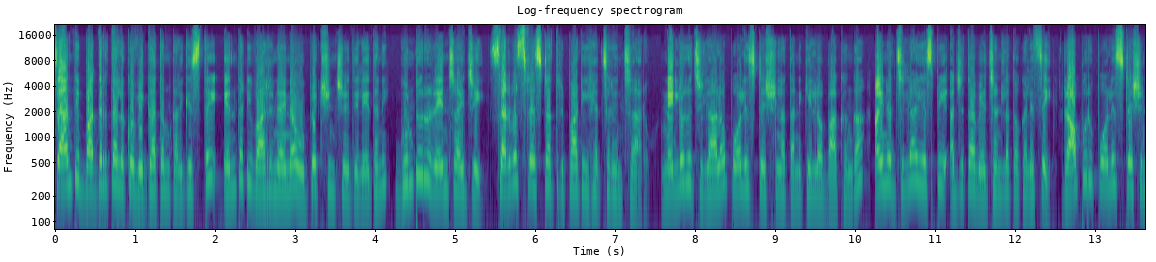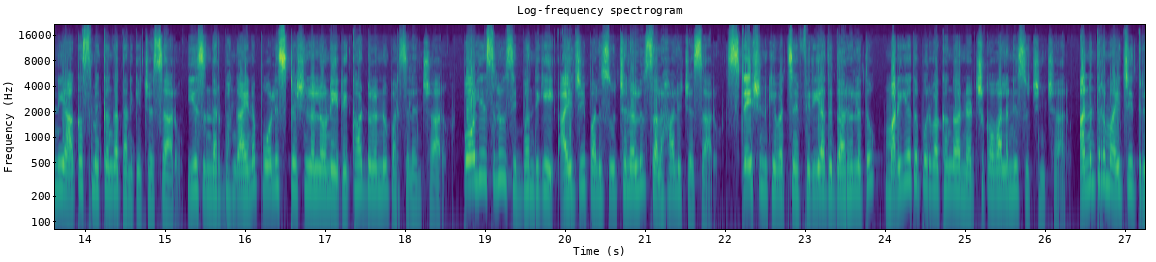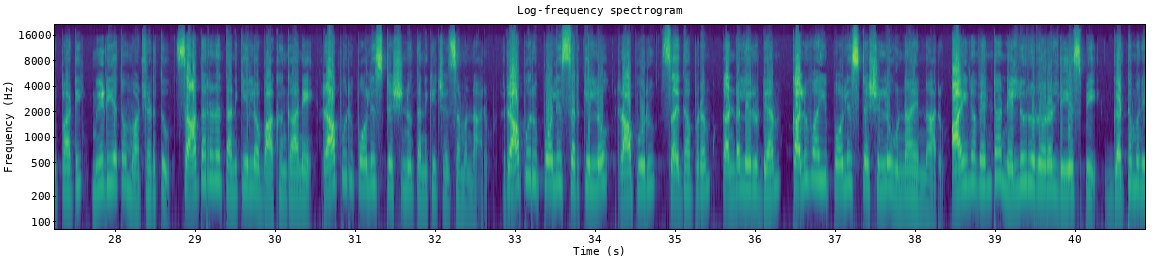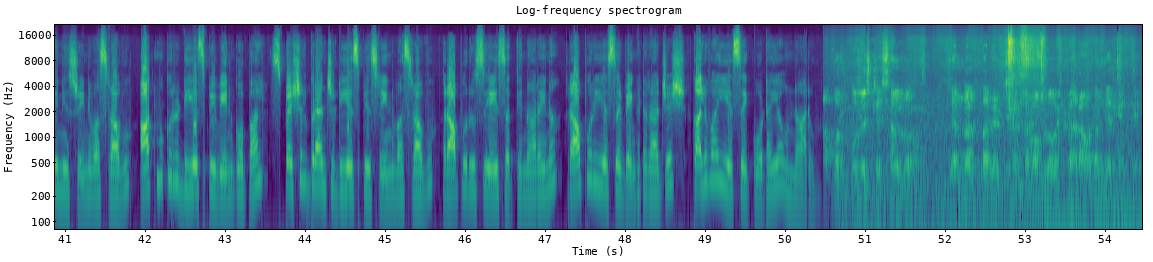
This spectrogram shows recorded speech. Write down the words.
శాంతి భద్రతలకు విఘాతం కలిగిస్తే ఎంతటి వారినైనా ఉపేక్షించేది లేదని గుంటూరు రేంజ్ ఐజీ సర్వశ్రేష్ఠ త్రిపాఠి హెచ్చరించారు. నెల్లూరు జిల్లాలో పోలీస్ స్టేషన్ల తనిఖీల్లో భాగంగా ఆయన జిల్లా ఎస్పీ అజితా వేజెంట్లతో కలిసి రాపూరు పోలీస్ స్టేషన్ని ఆకస్మికంగా తనిఖీ చేశారు. ఈ సందర్భంగా ఆయన పోలీస్ స్టేషన్లలోని రికార్డులను పరిశీలించారు. పోలీసులు సిబ్బందికి ఐజీ పలు సూచనలు సలహాలు చేశారు. స్టేషన్కి వచ్చే ఫిర్యాదుదారులతో మర్యాదపూర్వకంగా నడుచుకోవాలని సూచించారు. అనంతరం ఐజీ త్రిపాఠి మీడియాతో మాట్లాడుతూ సాధారణ తనిఖీల్లో భాగంగానే రాపూరు పోలీస్ స్టేషన్ను తనిఖీ చేశామన్నారు. రాపూరు పోలీస్ సర్కిల్లో రాపూరు సైదాపురం కండలేరు డ్యాం కలువాయి పోలీస్ స్టేషన్లు ఉన్నాయన్నారు. ఆయన వెంట Nellore rural DSP Gattamaneni Srinivasa Rao Atmakur DSP Venugopal special branch DSP Srinivasa Rao Rapur CI Satyanarayana Rapur SI Venkata Rajesh Kaluvai SI Kotaiah ఉన్నారు. పోలీస్ స్టేషన్లో జనరల్ పర్యటన క్రమంలో ఇక్కడ రావడం జరిగింది.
